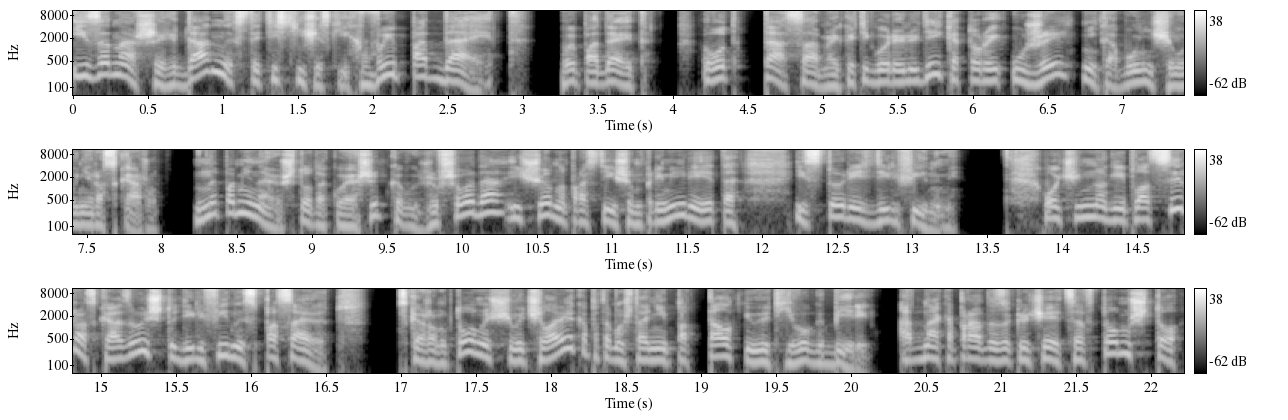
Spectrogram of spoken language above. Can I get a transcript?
из-за наших данных статистических выпадает, выпадает вот та самая категория людей, которые уже никому ничего не расскажут. Напоминаю, что такое ошибка выжившего, да, еще на простейшем примере это история с дельфинами. Очень многие пловцы рассказывают, что дельфины спасают скажем, тонущего человека, потому что они подталкивают его к берегу. Однако правда заключается в том, что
